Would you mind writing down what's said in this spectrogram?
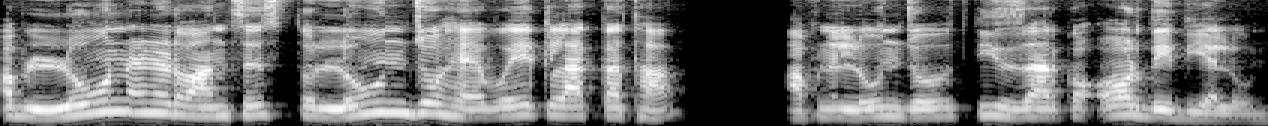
अब लोन एंड एडवांसेस तो लोन जो है, वो एक लाख का था। आपने लोन जो, तीस हज़ार का और दे दिया लोन।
